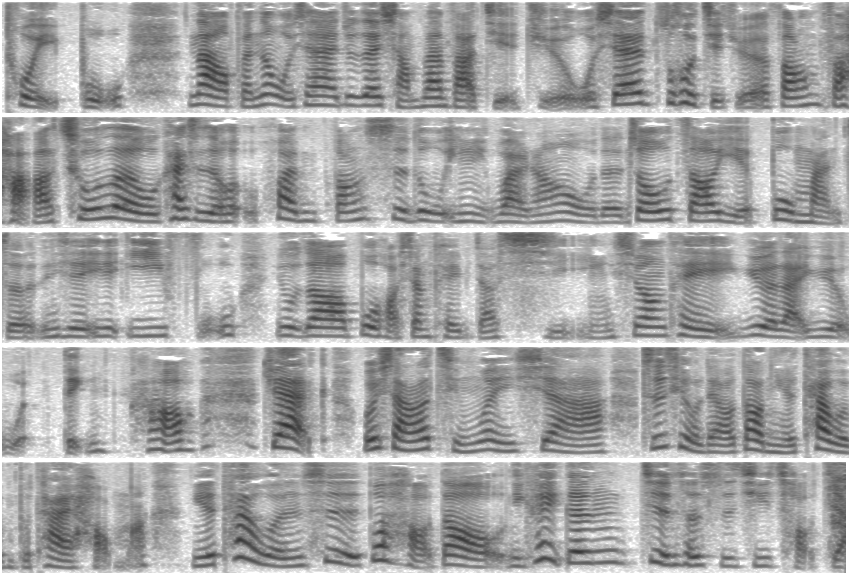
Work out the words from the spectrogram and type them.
退步。那反正我现在就在想办法解决。我现在做解决的方法，除了我开始换方式录音以外，然后我的周遭也布满着那些衣服，因为我知道布好像可以比较吸音，希望可以越来越稳定。好，Jack，我想要请问一下，之前有聊到你的泰文不太好吗？你的泰文是不好到你可以跟健身司机吵架？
